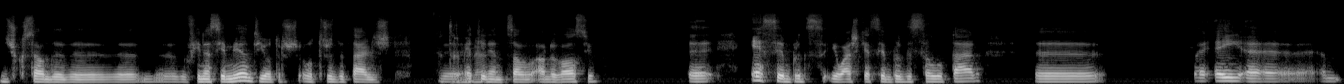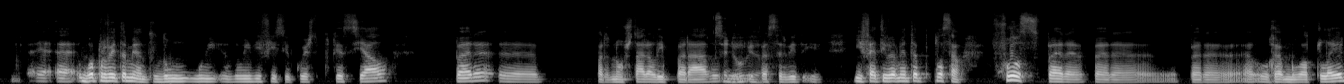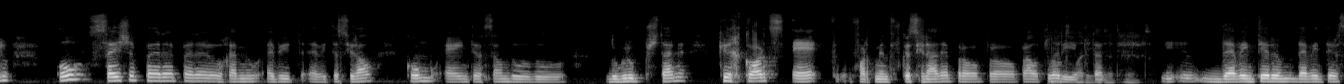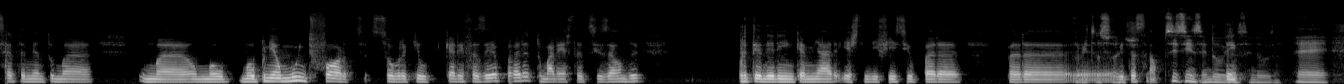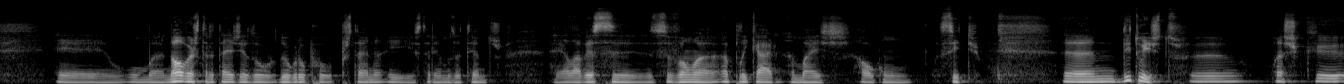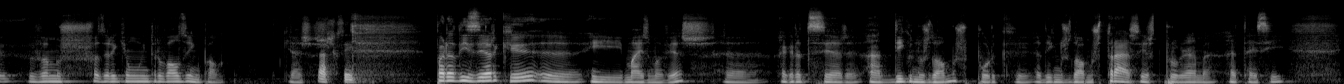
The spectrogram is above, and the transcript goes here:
discussão de, de, de, do financiamento e outros, outros detalhes uh, atinentes ao, ao negócio. Uh, é sempre, de, eu acho que é sempre de salutar uh, em, o aproveitamento de um, de um edifício com este potencial para, para não estar ali parado e, para servir efetivamente a população, fosse para, para, para o ramo hoteleiro ou seja para, para o ramo habitacional, como é a intenção do, do, do grupo Pestana, que recorde-se é fortemente vocacionado é para, para, para a hotelaria. Portanto, devem ter, devem ter certamente uma, uma, uma, uma opinião muito forte sobre aquilo que querem fazer para tomarem esta decisão de pretenderem encaminhar este edifício para, para uh, habitação. Sim, sim, sem dúvida, sim. sem dúvida. É, é uma nova estratégia do, do grupo Pestana e estaremos atentos a ela a ver se, se vão a aplicar a mais algum sítio. Uh, dito isto, uh, acho que vamos fazer aqui um intervalozinho, Paulo. Que achas? Acho que sim para dizer que, uh, e mais uma vez, uh, agradecer à Dignos Domos, porque a Dignos Domos traz este programa até si,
